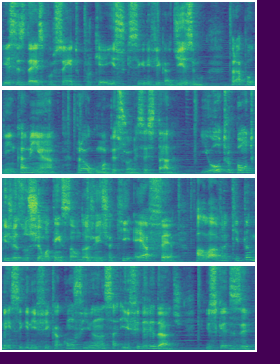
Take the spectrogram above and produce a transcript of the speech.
esses 10%, porque é isso que significa dízimo, para poder encaminhar para alguma pessoa necessitada. E outro ponto que Jesus chama a atenção da gente aqui é a fé, palavra que também significa confiança e fidelidade. Isso quer dizer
